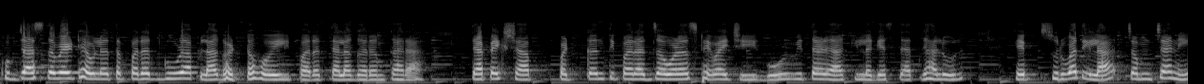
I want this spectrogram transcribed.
खूप जास्त वेळ ठेवलं तर परत गूळ आपला घट्ट होईल परत त्याला गरम करा. त्यापेक्षा पटकन ती परत जवळच ठेवायची गूळ वितळ्या की लगेच त्यात घालून हे सुरुवातीला चमच्याने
